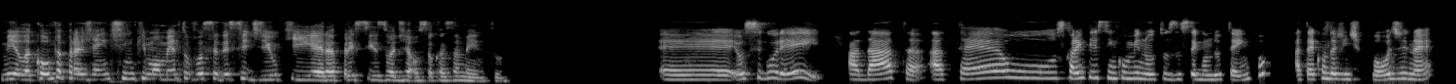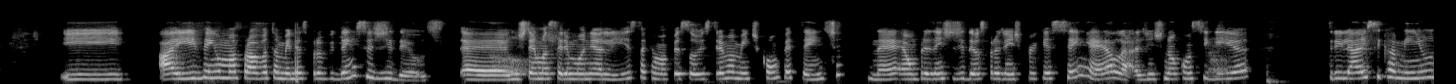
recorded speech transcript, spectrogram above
Mila, conta pra gente em que momento você decidiu que era preciso adiar o seu casamento. É, eu segurei a data até os 45 minutos do segundo tempo, até quando a gente pôde, né? E Aí vem uma prova também das providências de Deus. É, a gente tem uma cerimonialista, que é uma pessoa extremamente competente, né? É um presente de Deus pra gente, porque sem ela a gente não conseguia trilhar esse caminho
